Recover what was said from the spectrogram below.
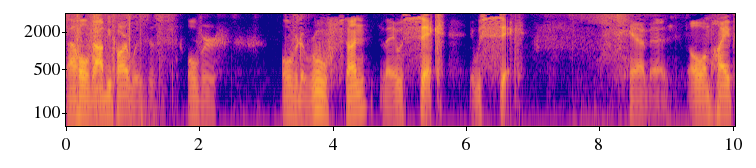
That whole Dabi part was just over, over the roof, son. It was sick. It was sick. Yeah, man. Oh, I'm hype.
